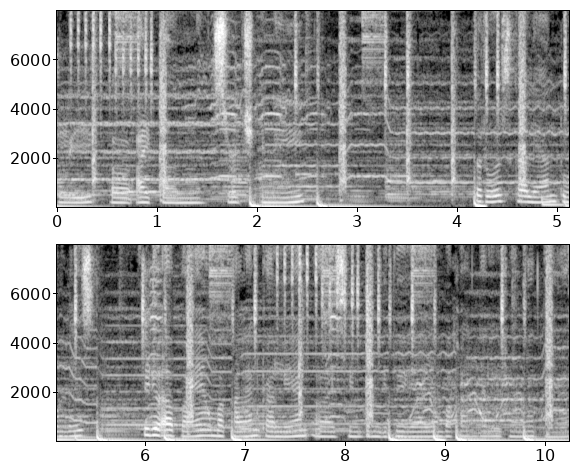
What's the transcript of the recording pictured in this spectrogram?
Klik uh, icon search ini. Terus kalian tulis video apa yang bakalan kalian uh, simpan gitu ya yang bakalan kalian download ya.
